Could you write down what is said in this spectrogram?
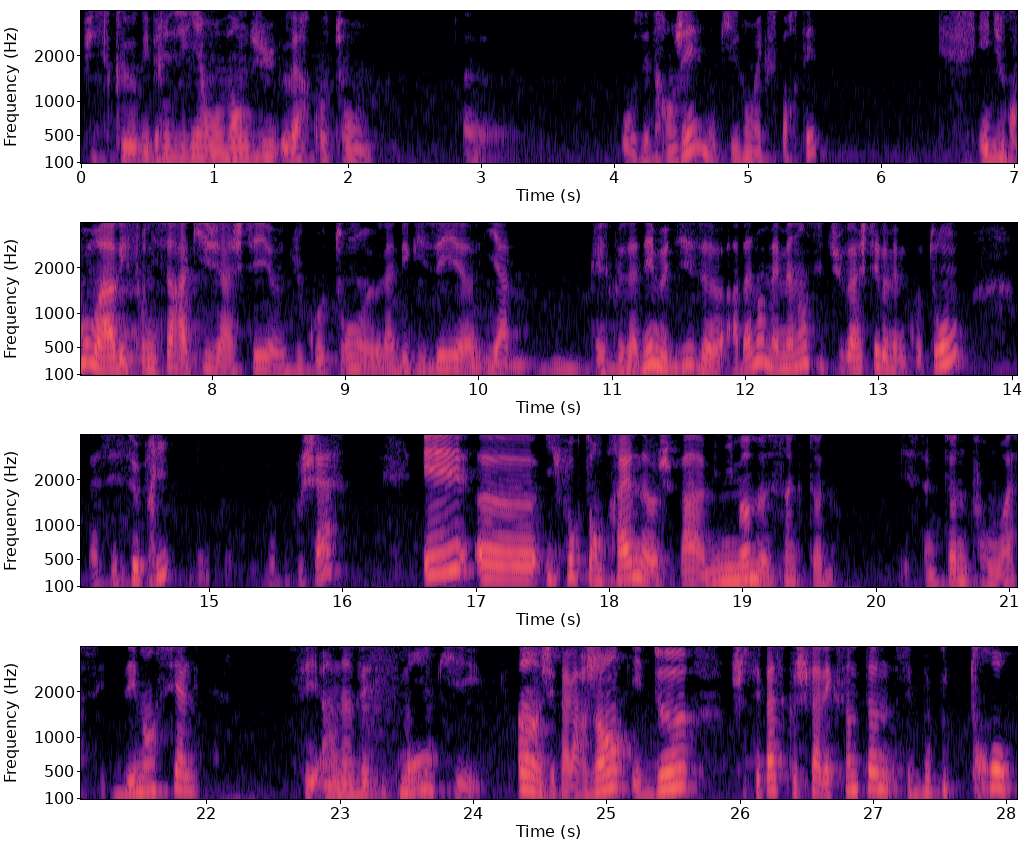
puisque les Brésiliens ont vendu leur coton aux étrangers, donc ils l'ont exporté. Et du coup, moi, les fournisseurs à qui j'ai acheté euh, du coton euh, labellisé euh, il y a quelques années me disent Ah ben non, mais maintenant, si tu veux acheter le même coton, bah, c'est ce prix, donc beaucoup plus cher. Et il faut que tu en prennes, je sais pas, minimum 5 tonnes. Et 5 tonnes, pour moi, c'est démentiel. C'est un investissement qui est, un, j'ai pas l'argent, et deux, je sais pas ce que je fais avec 5 tonnes, c'est beaucoup trop.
